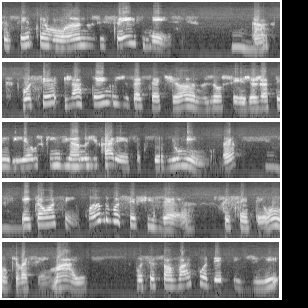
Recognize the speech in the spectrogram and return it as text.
61 anos e seis meses. Hum. Tá? Você já tem os 17 anos, ou seja, já teria os 15 anos de carência, que seria o mínimo, né? Uhum. Então, assim, quando você fizer 61, que vai ser em maio, você só vai poder pedir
